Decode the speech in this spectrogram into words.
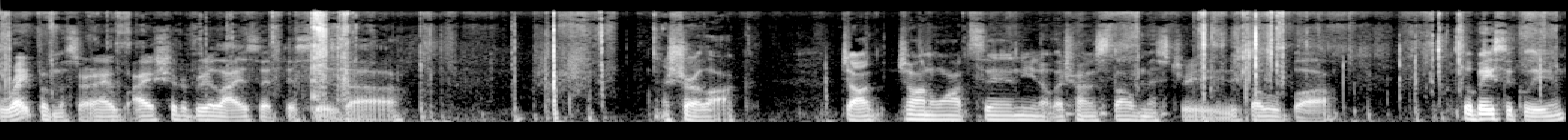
right from the start. I, I should have realized that this is uh, a Sherlock. John, John Watson, you know, they're trying to solve mysteries, blah, blah, blah. So basically,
